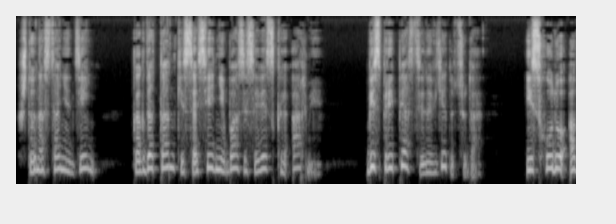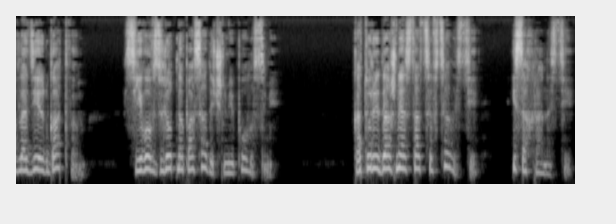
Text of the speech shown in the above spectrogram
что настанет день, когда танки соседней базы советской армии беспрепятственно въедут сюда и сходу овладеют Гатвом с его взлетно-посадочными полосами, которые должны остаться в целости и сохранности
